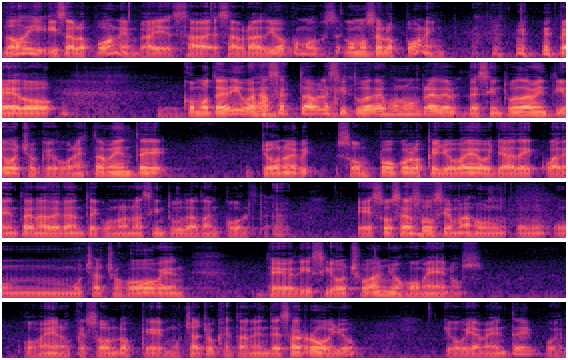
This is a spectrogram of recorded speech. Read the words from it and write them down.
No, y, y se los ponen, vaya, sabrá Dios cómo, se- cómo se los ponen. Pero, como te digo, es aceptable si tú eres un hombre de, de cintura 28, que honestamente yo no he son pocos los que yo veo ya de 40 en adelante con una cintura tan corta. Eso se asocia más a un, un- muchacho joven de 18 años o menos, o menos, que son los que muchachos que están en desarrollo y obviamente, pues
